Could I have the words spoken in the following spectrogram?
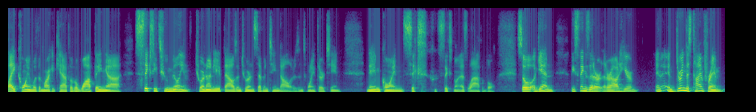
Litecoin with a market cap of a whopping uh, sixty-two million two hundred ninety-eight thousand two hundred seventeen dollars in 2013. Namecoin six six million. That's laughable. So again, these things that are that are out here, and, and during this time frame,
